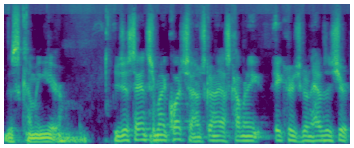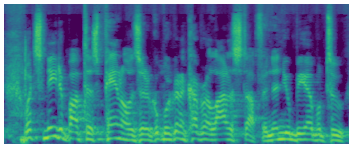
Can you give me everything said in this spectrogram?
this coming year. You just answered my question. I was going to ask how many acres you're going to have this year. What's neat about this panel is that we're going to cover a lot of stuff, and then you'll be able to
